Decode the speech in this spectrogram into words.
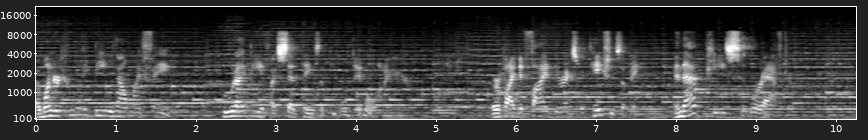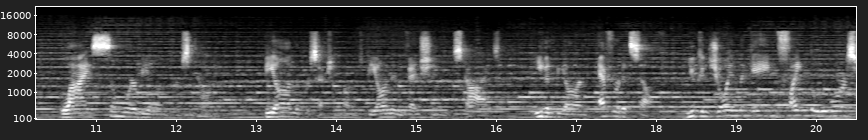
I wondered who I'd be without my fame. Who would I be if I said things that people didn't want to hear? Or if I defied their expectations of me? And that peace that we're after lies somewhere beyond personality. beyond the perception of others, beyond invention and disguise, even beyond effort itself. You can join the game, fight the wars,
